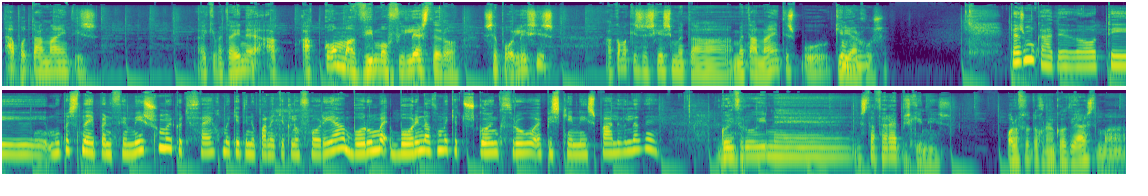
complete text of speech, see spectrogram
από τα 90s ε, και μετά είναι ακόμα δημοφιλέστερο σε πωλήσεις, ακόμα και σε σχέση με τα, με τα 90s που κυριαρχούσε. Πες μου κάτι εδώ, ότι μου είπες να υπενθυμίσουμε και ότι θα έχουμε και την επανακυκλοφορία. Μπορούμε, μπορεί να δούμε και τους going through επισκηνής πάλι δηλαδή; Going through είναι σταθερά επισκηνής. Όλο αυτό το χρονικό διάστημα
